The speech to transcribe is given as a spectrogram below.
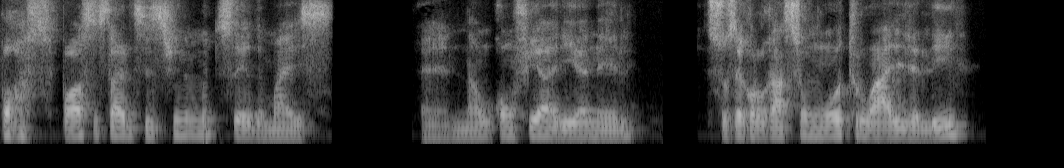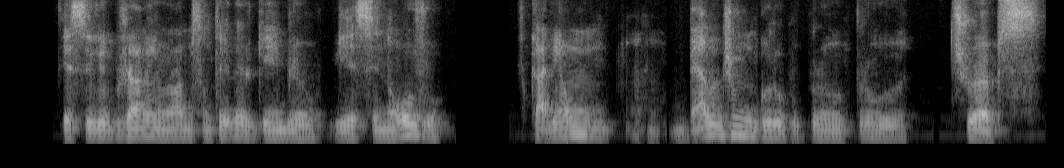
Posso, posso estar desistindo muito cedo, mas é, não confiaria nele. Se você colocasse um outro wide ali, esse grupo Jalen Robinson, Taylor Gabriel e esse novo, ficaria um, um belo de um grupo pro, pro Trubs.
